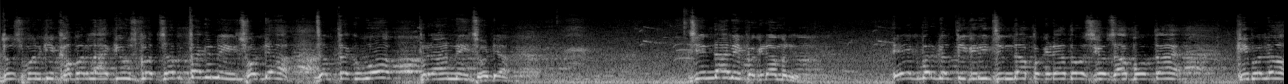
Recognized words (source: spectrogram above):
दुश्मन की खबर लागी उसको जब तक नहीं छोड़ा जब तक वो प्राण नहीं छोड़ा ज़िंदा नहीं पकड़ा मन। एक बार गलती करी, ज़िंदा पकड़ा तो सीओ साहब बोलता है कि बोलो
